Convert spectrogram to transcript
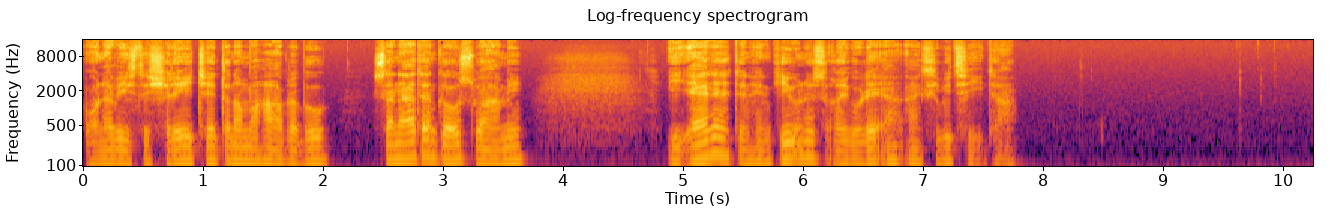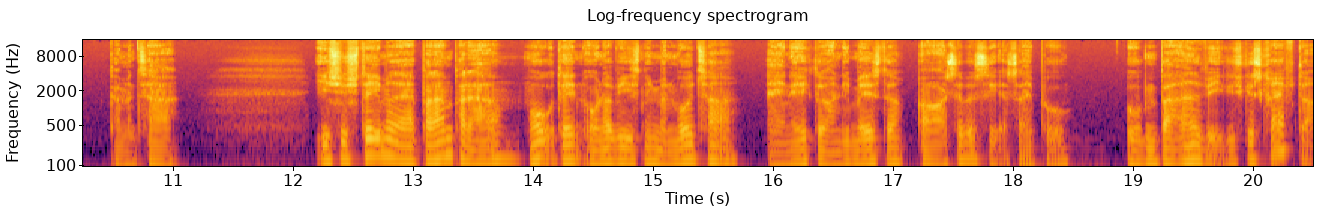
underviste Shri Chaitanya Mahaprabhu Sanatan Goswami i alle den hengivnes regulære aktiviteter. Kommentar I systemet af parampara må den undervisning, man modtager af en ægte åndelig mester, også basere sig på åbenbarede vediske skrifter.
